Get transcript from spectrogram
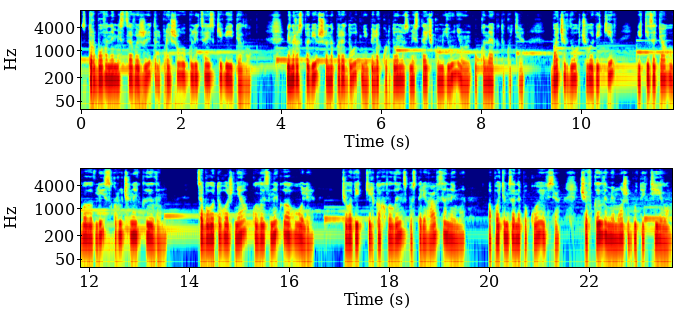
стурбований місцевий житель прийшов у поліцейський відділок. Він розповів, що напередодні біля кордону з містечком Юніон у Коннектикуті бачив двох чоловіків, які затягували в ліс скручений килим. Це було того ж дня, коли зникла Голі. Чоловік кілька хвилин спостерігав за ними, а потім занепокоївся, що в килимі може бути тіло.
